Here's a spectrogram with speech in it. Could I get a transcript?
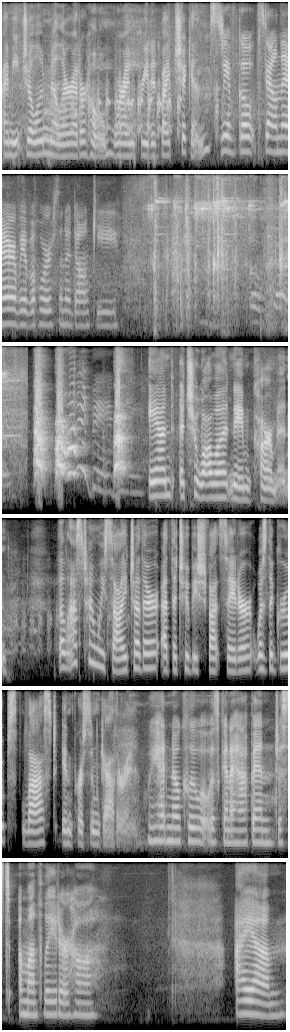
I meet Jolyn Miller at her home, where I'm greeted by chickens we have goats down there we have a horse and a donkey oh, and a chihuahua named Carmen. The last time we saw each other at the Tu B'Shvat Seder was the group's last in person gathering. we had no clue what was going to happen just a month later huh i um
